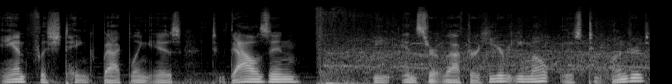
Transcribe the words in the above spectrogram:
and fish tank back bling is 2000. The insert laughter here emote is 200.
